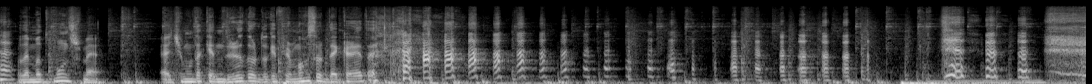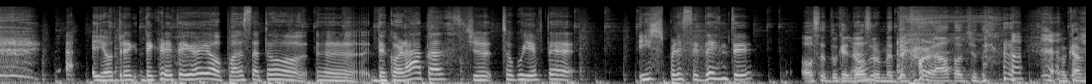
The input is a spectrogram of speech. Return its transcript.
dhe më të mundshme e, që mund ta ketë ndrydhur duke firmosur dekrete. jo dekrete jo jo, pas ato uh, dekoratat që dikur jepte ish presidenti ose duke lozur me dekoratat që do kam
